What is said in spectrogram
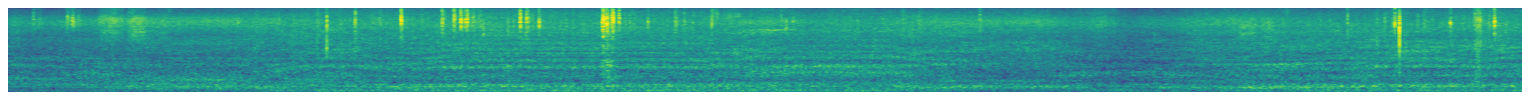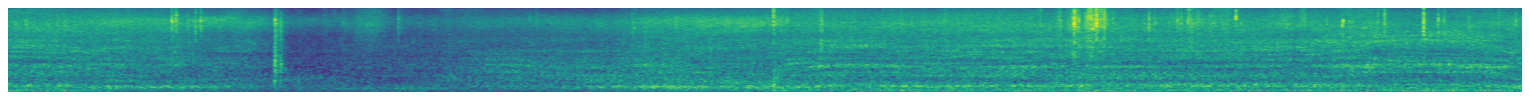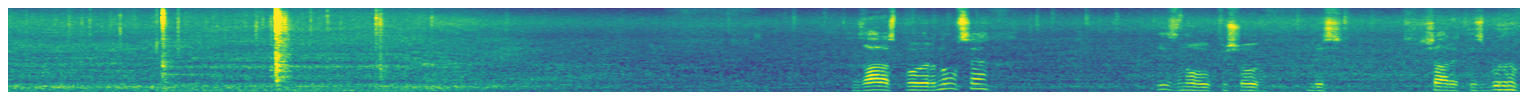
Зараз повернувся і знову пішов десь шаритись буду.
